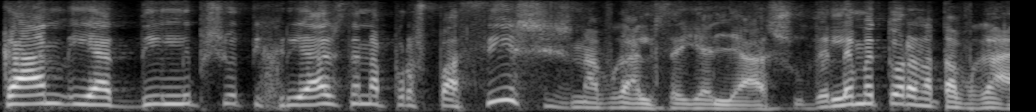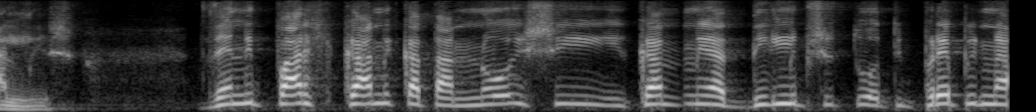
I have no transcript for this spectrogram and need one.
καν η αντίληψη ότι χρειάζεται να προσπαθήσεις να βγάλεις τα γυαλιά σου. Δεν λέμε τώρα να τα βγάλεις. Δεν υπάρχει καν η κατανόηση, καν η αντίληψη του ότι πρέπει να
